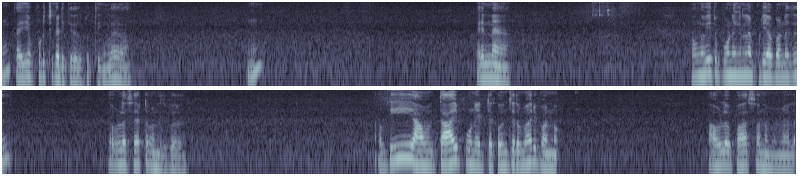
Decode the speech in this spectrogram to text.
ம் கையை பிடிச்சி கடிக்கிறது பார்த்தீங்களா ம்? என்ன? உங்கள் வீட்டு பூனைகள்லாம் எப்படியா பண்ணுது? எவ்வளோ சேட்டை பண்ணுது பாருங்கள் அப்படி அவன் தாய் பூனைகிட்ட கொஞ்சம் மாதிரி பண்ணும். அவ்வளோ பாசம் நம்ம மேலே.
